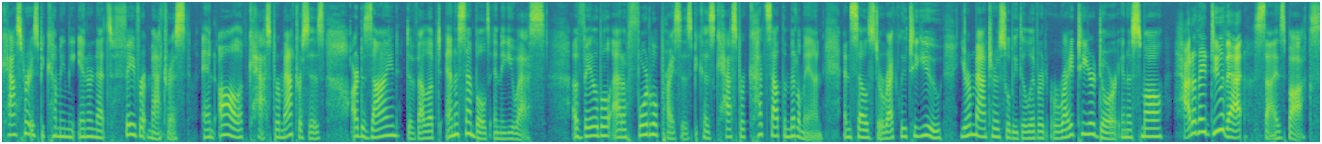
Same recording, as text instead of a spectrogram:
Casper is becoming the internet's favorite mattress and all of Casper mattresses are designed, developed, and assembled in the US. Available at affordable prices because Casper cuts out the middleman and sells directly to you, your mattress will be delivered right to your door in a small, how do they do that? size box.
